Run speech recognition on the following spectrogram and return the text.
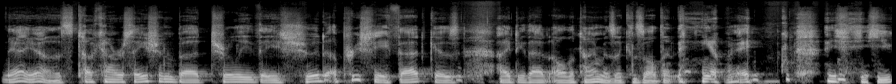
Yeah, yeah, it's tough conversation, but truly they should appreciate that because I do that all the time as a consultant. you know, hey, you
